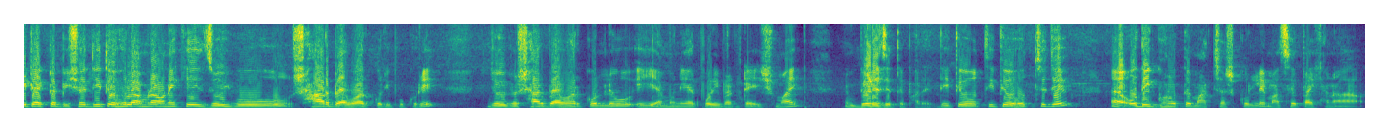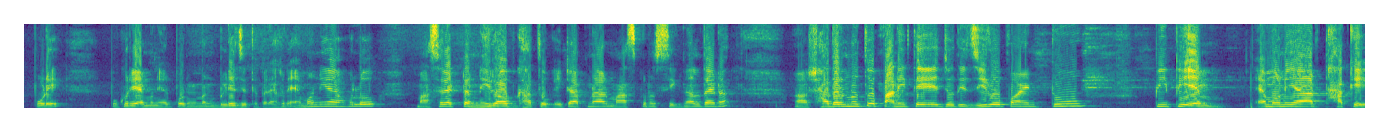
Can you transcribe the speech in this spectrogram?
এটা একটা বিষয়। দ্বিতীয় হলো আমরা অনেকে জৈব সার ব্যবহার করি পুকুরে। জৈব সার ব্যবহার করলেও এই অ্যামোনিয়ার পরিমাণটা এই সময় বেড়ে যেতে পারে। দ্বিতীয়, তৃতীয় হচ্ছে যে অধিক ঘনত্বে মাছ চাষ করলে মাছের পায়খানা পড়ে, পুকুরে অ্যামোনিয়ার পরিমাণ বেড়ে যেতে পারে। এখন অ্যামোনিয়া হলো মাছের একটা নীরব ঘাতক। এটা আপনার মাছ কোনো সিগন্যাল দেয় না। সাধারণত পানিতে যদি জিরো পয়েন্ট টু পিপিএম অ্যামোনিয়ার থাকে,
